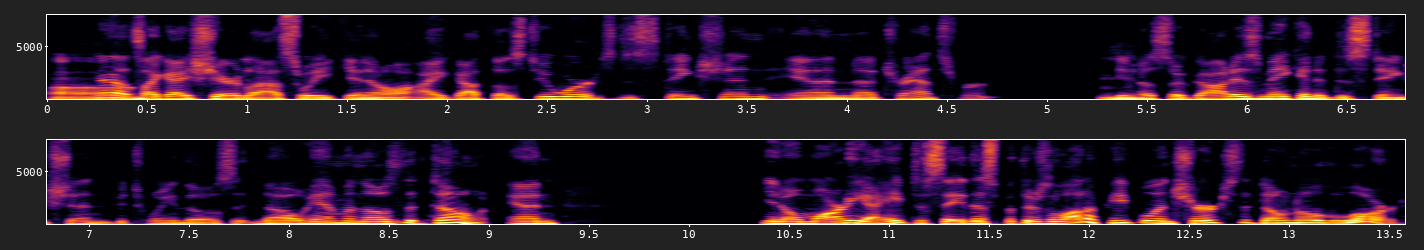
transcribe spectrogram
Um, yeah, it's like I shared last week. You know, I got those two words: distinction and uh, transfer. Mm-hmm. You know, so God is making a distinction between those that know Him and those that don't. And you know, Marty, I hate to say this, but there's a lot of people in church that don't know the Lord,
